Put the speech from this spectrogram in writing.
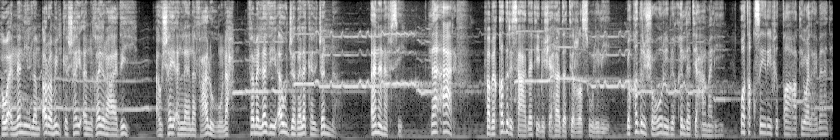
هو أنني لم أر منك شيئا غير عادي أو شيئا لا نفعله نحن. فما الذي أوجب لك الجنة؟ أنا نفسي لا أعرف. فبقدر سعادتي بشهادة الرسول لي بقدر شعوري بقلة عملي وتقصيري في الطاعة والعبادة.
